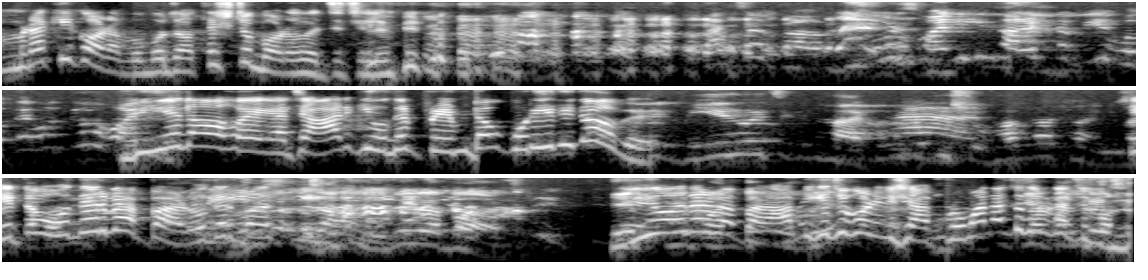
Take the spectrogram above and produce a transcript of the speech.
আমরা কি করাবো? যথেষ্ট বড় হয়েছে ছেলে হয়নি কিন্তু আরেকটা বিয়ে হতে হতেও হয়। বিয়ে দেওয়া হয়ে গেছে। আর কি ওদের প্রেমটাও করিয়ে দিতে হবে? বিয়ে হয়েছে কিন্তু হ্যাঁ এখনও তো কি সৌভাগ্য হয়নি। সেটা ওদের ব্যাপার ওদের। বিয়ে ওদের ব্যাপার। আমি কিছু করিনি প্রমাণ আছে তোর কাছে কোনো?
